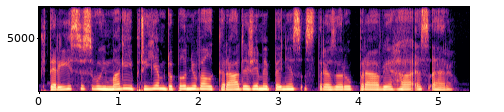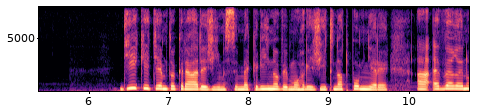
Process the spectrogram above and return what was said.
který si svůj malý příjem doplňoval krádežemi peněz z trezoru právě HSR. Díky těmto krádežím si McLeanovi mohli žít nad poměry a Evelyn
